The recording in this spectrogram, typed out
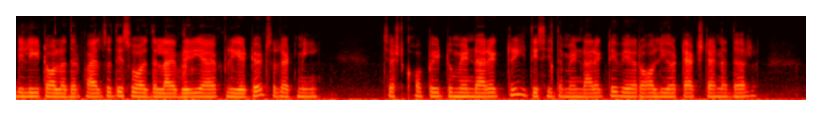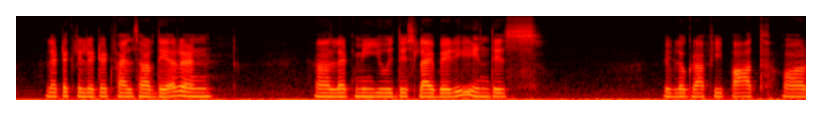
delete all other files. So this was the library I have created. So let me just copy it to main directory. This is the main directory where all your text and other latex related files are there. And uh, let me use this library in this bibliography path or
